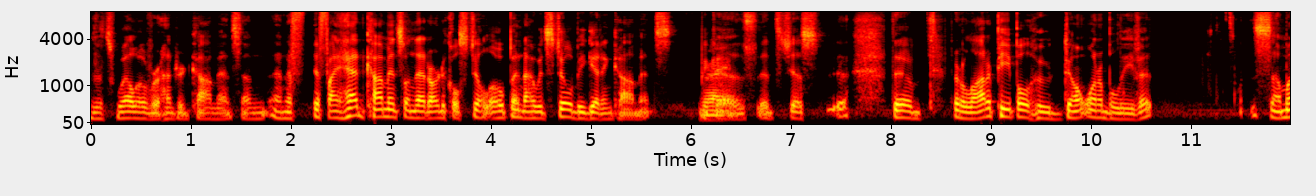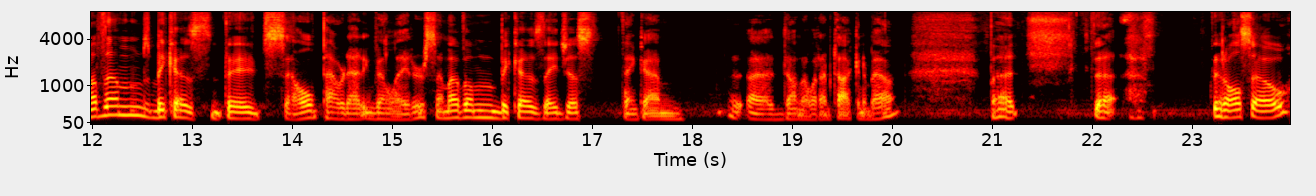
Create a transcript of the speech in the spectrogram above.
it's well over hundred comments, and and if if I had comments on that article still open, I would still be getting comments Right. because it's just uh, the there are a lot of people who don't want to believe it. Some of them because they sell powered attic ventilators. Some of them because they just think I'm uh, don't know what I'm talking about. But the, it also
